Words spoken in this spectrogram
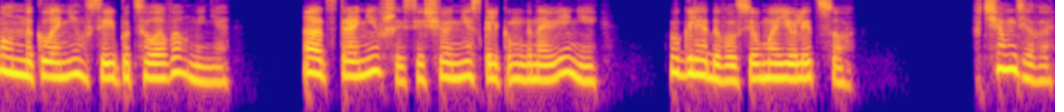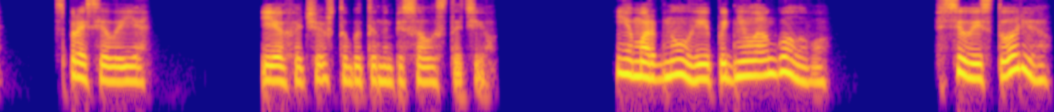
Он наклонился и поцеловал меня, а отстранившись еще несколько мгновений, вглядывался в мое лицо. В чем дело? спросила я. Я хочу, чтобы ты написала статью. Я моргнула и подняла голову. Всю историю?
